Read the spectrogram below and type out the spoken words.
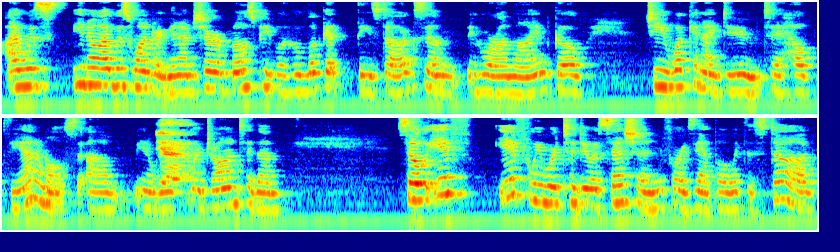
I was, you know, I was wondering, and I'm sure most people who look at these dogs um, who are online go, "Gee, what can I do to help the animals?" Um, you know, yeah. we're, we're drawn to them. So if if we were to do a session, for example, with this dog,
